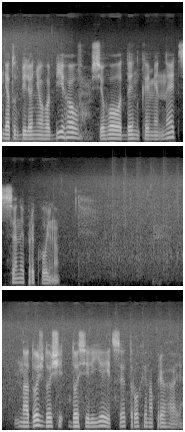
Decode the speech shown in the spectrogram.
Я тут біля нього бігав. Всього один камінець, це не прикольно. На дощ дощі, досі лє і це трохи напрягає.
